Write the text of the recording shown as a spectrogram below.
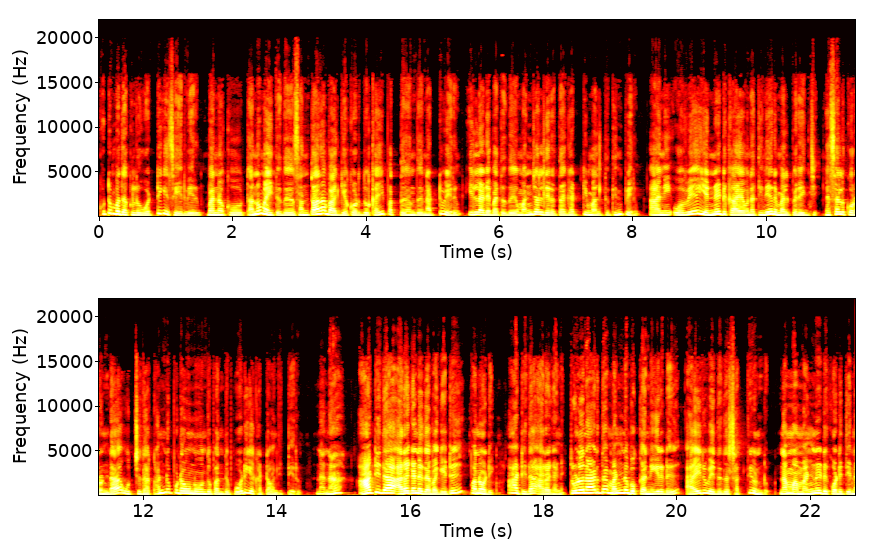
ನೆವನಡಾಂಡಲ ಕುಟುಂಬದಕಲು ಒಟ್ಟಿಗೆ ಸೇರ್ವೇರು ಬನ್ನಕು ತನು ಮೈತದು ಸಂತಾನ ಭಾಗ್ಯ ಕೊರ್ದು ಕೈಪತ್ತು ಅಂದು ನಟ್ಟುವೇರು ಇಲ್ಲಡೆ ಬತ್ತದು ಮಂಜಲ್ದಿರತ ಗಟ್ಟಿ ಮಲ್ತು ತಿನ್ಪೇರು ಆನಿ ಒವೇ ಎನ್ನೆಡು ಕಾಯವನ ತಿನೇರ ಮಲ್ಪೆರೆ ಇಜ್ಜಿ ನೆಸಲು ಕೊರಂಡ ಉಚ್ಚುದ ಕಣ್ಣು ಪುಡವನು ಒಂದು ಪಂದು ಪೋಡಿಗೆ ಕಟ್ಟ ಹೊಂದಿತ್ತೇರು ನನ ಆಟಿದ ಅರಗಣದ ಬಗೆಟ್ ಪನೋಡಿ. ಆಟಿದ ಅರಗಣೆ. ತುಳುನಾಡ್ದ ಮಣ್ಣು ಬೊಕ್ಕ ನೀರುಡು ಆಯುರ್ವೇದದ ಶಕ್ತಿ ಉಂಡು ನಮ್ಮ ಮಣ್ಣಿಡು ಕೊಡಿತಿನ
